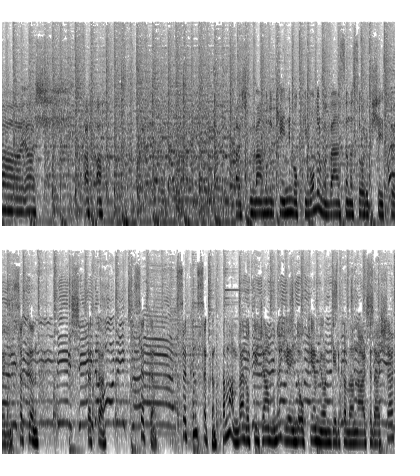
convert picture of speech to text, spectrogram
Ay ay. Ah ah. Aşkım ben bunu kendim okuyayım olur mu? Ben sana sonra bir şey söyleyeyim. Sakın. Sakın. Sakın. Sakın sakın. Tamam ben okuyacağım bunu. Yayında okuyamıyorum geri kalanını arkadaşlar.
